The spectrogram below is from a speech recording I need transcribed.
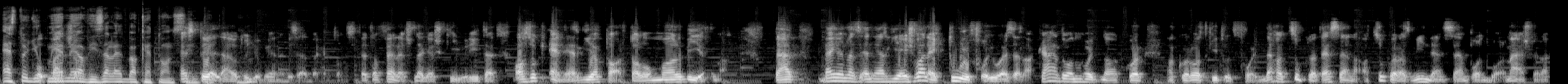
Ezt tudjuk Hoppá, mérni a vizeletbe a ketonszint. Ezt például tudjuk mérni a vizeletbe a ketonszint. Tehát a felesleges kiürített, azok energiatartalommal bírnak. Tehát bejön az energia, és van egy túlfolyó ezen a kádon, hogy na akkor, akkor ott ki tud folyni. De ha cukrot eszel, a cukor az minden szempontból más, mert a,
